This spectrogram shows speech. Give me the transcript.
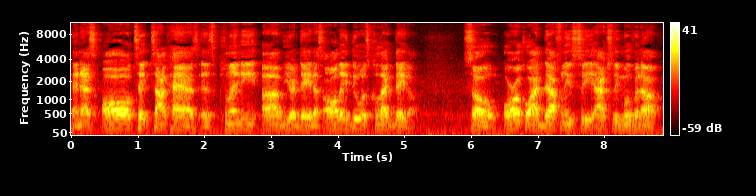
And that's all TikTok has is plenty of your data. That's all they do is collect data. So Oracle, I definitely see actually moving up.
